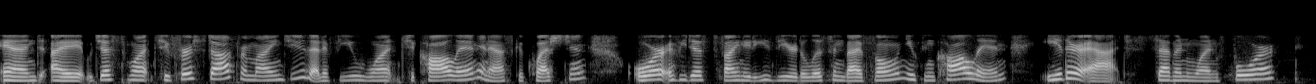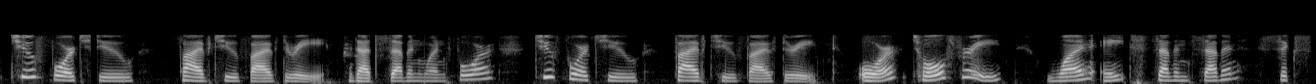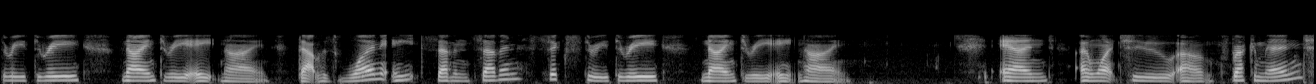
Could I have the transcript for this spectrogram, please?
And I just want to first off remind you that if you want to call in and ask a question, or if you just find it easier to listen by phone, you can call in either at 714 242 5253. That's 714 242 5253. Or toll free 1 877 633 9389. That was 1 877 633 9389. And I want to um, recommend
